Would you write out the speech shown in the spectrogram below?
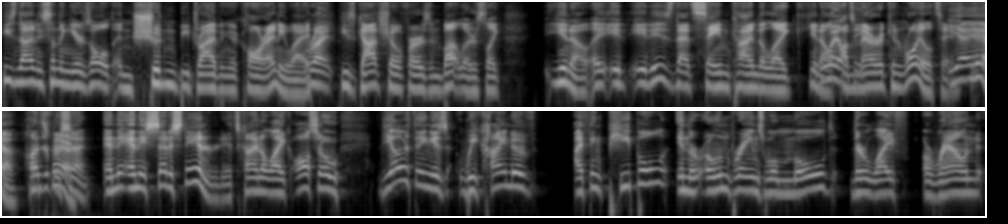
He's ninety something years old and shouldn't be driving a car anyway. Right. He's got chauffeurs and butlers. Like you know, it it is that same kind of like you know Royalty. American royalty. Yeah, yeah, fair. percent. And they, and they set a standard. It's kind of like also the other thing is we kind of I think people in their own brains will mold their life around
